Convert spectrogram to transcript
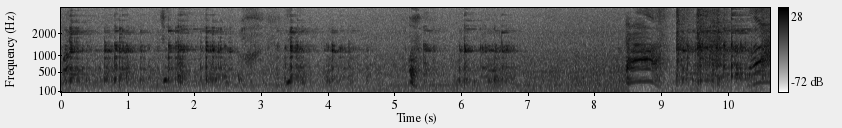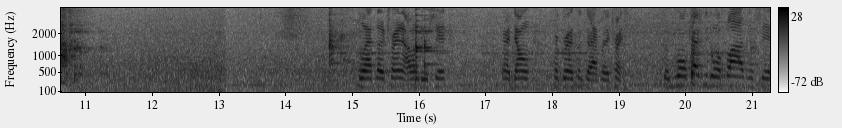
One, two. Ah! Ah! Do training, I don't do shit. I don't progress into athletic training. So you won't catch me doing flies and shit,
